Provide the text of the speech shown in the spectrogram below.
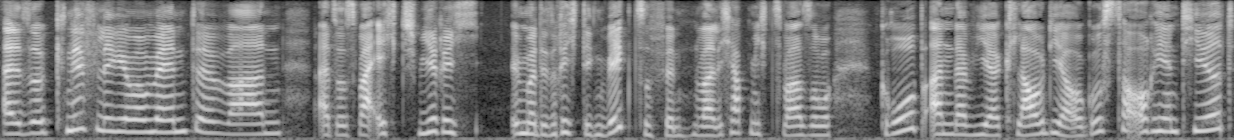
Also knifflige Momente waren, also es war echt schwierig, immer den richtigen Weg zu finden, weil ich habe mich zwar so grob an der Via Claudia Augusta orientiert,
